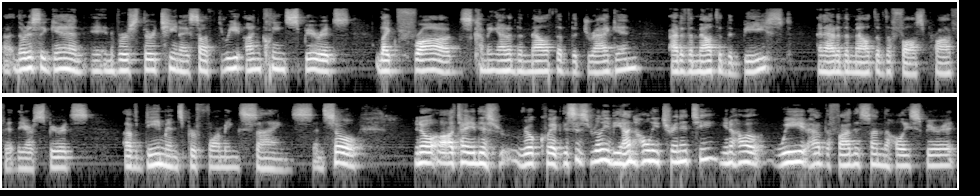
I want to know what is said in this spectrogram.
Uh, notice again in verse 13, I saw three unclean spirits like frogs coming out of the mouth of the dragon, out of the mouth of the beast, and out of the mouth of the false prophet. They are spirits of demons performing signs. And so, you know, I'll tell you this real quick. This is really the unholy trinity. You know how we have the Father, Son, the Holy Spirit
